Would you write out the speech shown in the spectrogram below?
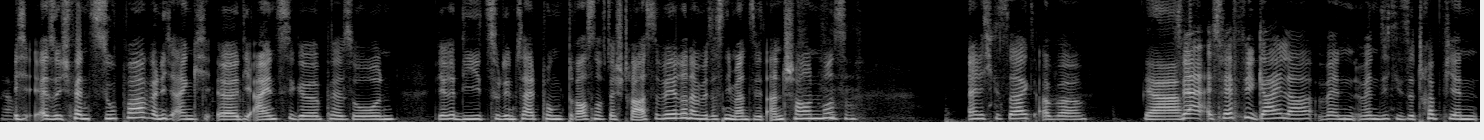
Ja. Ich, also ich fände es super, wenn ich eigentlich äh, die einzige Person wäre, die zu dem Zeitpunkt draußen auf der Straße wäre, damit es niemand mit anschauen muss. Ehrlich gesagt, aber ja. Es wäre es wär viel geiler, wenn, wenn sich diese Tröpfchen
